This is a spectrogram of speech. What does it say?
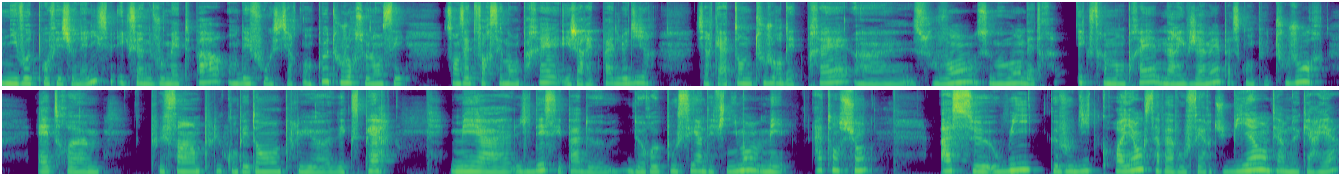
niveau de professionnalisme et que ça ne vous mette pas en défaut. C'est-à-dire qu'on peut toujours se lancer sans être forcément prêt et j'arrête pas de le dire. C'est-à-dire qu'attendre toujours d'être prêt, euh, souvent ce moment d'être extrêmement prêt n'arrive jamais parce qu'on peut toujours être euh, plus fin, plus compétent, plus expert. Mais l'idée c'est pas de repousser indéfiniment, mais attention à ce oui que vous dites croyant que ça va vous faire du bien en termes de carrière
